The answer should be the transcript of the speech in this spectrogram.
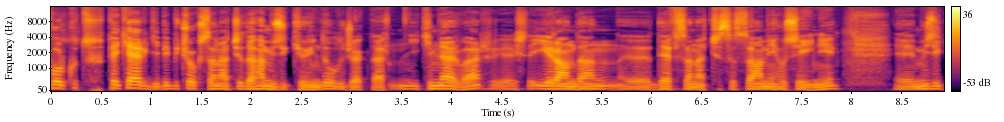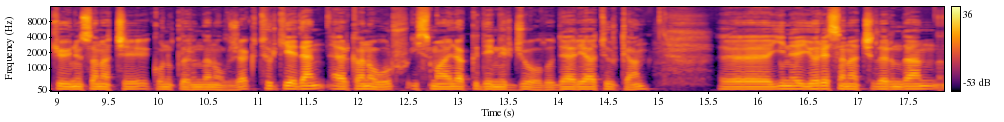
Korkut Peker gibi birçok sanatçı daha müzik köyünde olacaklar. Kimler var? E, işte İran'dan e, def sanatçısı Sami Hüseyin'i, müzik köyünün sanatçı konuklarından olacak. Türkiye'den Erkan Oğur, İsmail Hakkı Demircioğlu, Derya Türkan, yine yöre sanatçılarından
